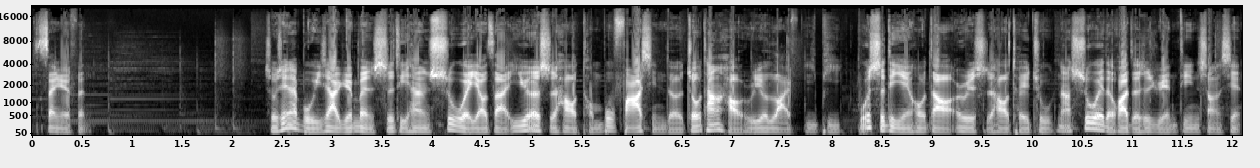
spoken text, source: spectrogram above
三月份。首先来补一下原本实体和数位要在一月二十号同步发行的周汤豪 Real Life EP，不过实体延后到二月十号推出。那数位的话则是原定上线。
